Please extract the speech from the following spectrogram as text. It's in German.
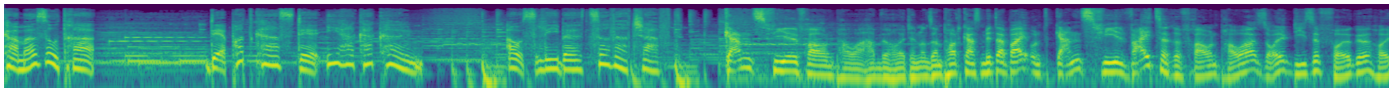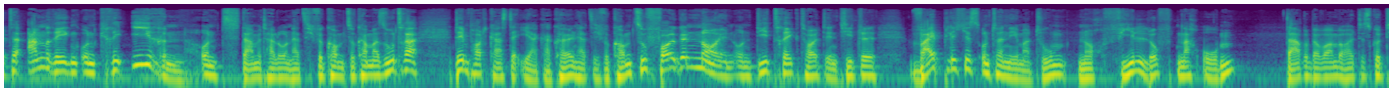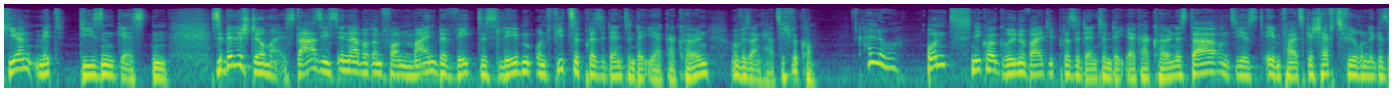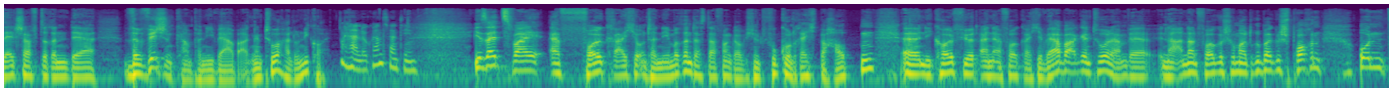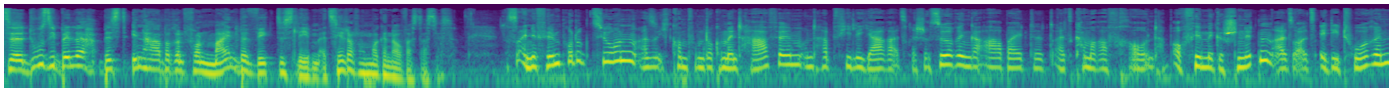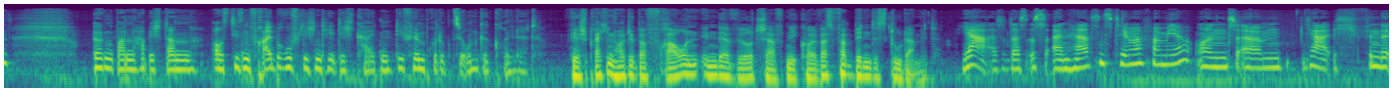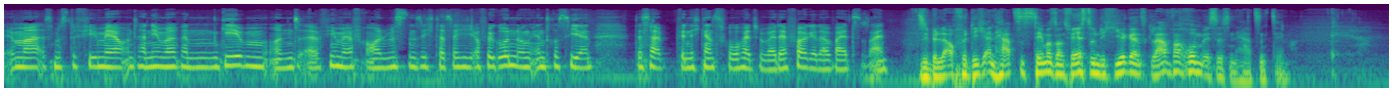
Kamasutra. Der Podcast der IHK Köln. Aus Liebe zur Wirtschaft. Ganz viel Frauenpower haben wir heute in unserem Podcast mit dabei und ganz viel weitere Frauenpower soll diese Folge heute anregen und kreieren. Und damit hallo und herzlich willkommen zu Kamasutra, dem Podcast der IHK Köln. Herzlich willkommen zu Folge 9 und die trägt heute den Titel Weibliches Unternehmertum, noch viel Luft nach oben. Darüber wollen wir heute diskutieren mit diesen Gästen. Sibylle Stürmer ist da. Sie ist Inhaberin von Mein bewegtes Leben und Vizepräsidentin der IHK Köln. Und wir sagen herzlich willkommen. Hallo. Und Nicole Grünewald, die Präsidentin der IRK Köln, ist da und sie ist ebenfalls geschäftsführende Gesellschafterin der The Vision Company Werbeagentur. Hallo Nicole. Hallo Konstantin. Ihr seid zwei erfolgreiche Unternehmerinnen, das darf man, glaube ich, mit Fug und Recht behaupten. Äh, Nicole führt eine erfolgreiche Werbeagentur, da haben wir in einer anderen Folge schon mal drüber gesprochen. Und äh, du, Sibylle, bist Inhaberin von Mein bewegtes Leben. Erzähl doch noch mal genau, was das ist. Das ist eine Filmproduktion. Also ich komme vom Dokumentarfilm und habe viele Jahre als Regisseurin gearbeitet, als Kamerafrau und habe auch Filme geschnitten, also als Editorin. Irgendwann habe ich dann aus diesen freiberuflichen Tätigkeiten die Filmproduktion gegründet. Wir sprechen heute über Frauen in der Wirtschaft. Nicole, was verbindest du damit? Ja, also das ist ein Herzensthema von mir und ähm, ja, ich finde immer, es müsste viel mehr Unternehmerinnen geben und äh, viel mehr Frauen müssten sich tatsächlich auch für Gründungen interessieren. Deshalb bin ich ganz froh, heute bei der Folge dabei zu sein. Sibylle, auch für dich ein Herzensthema, sonst wärst du nicht hier ganz klar. Warum ist es ein Herzensthema?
